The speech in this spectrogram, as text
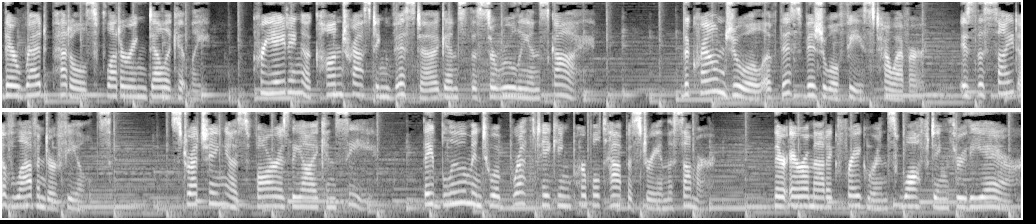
their red petals fluttering delicately, creating a contrasting vista against the cerulean sky. The crown jewel of this visual feast, however, is the sight of lavender fields. Stretching as far as the eye can see, They bloom into a breathtaking purple tapestry in the summer, their aromatic fragrance wafting through the air,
